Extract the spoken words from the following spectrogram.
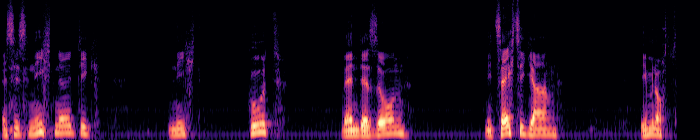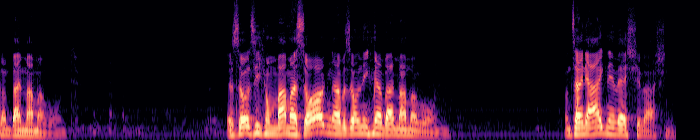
Es ist nicht nötig, nicht gut, wenn der Sohn mit 60 Jahren immer noch bei Mama wohnt. Er soll sich um Mama sorgen, aber soll nicht mehr bei Mama wohnen und seine eigene Wäsche waschen.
